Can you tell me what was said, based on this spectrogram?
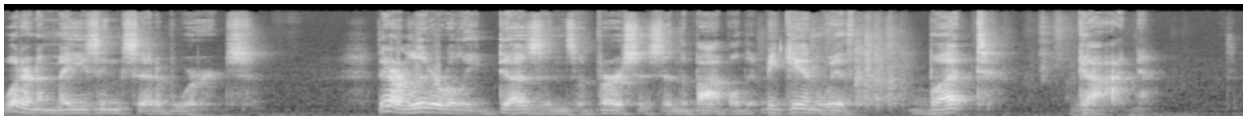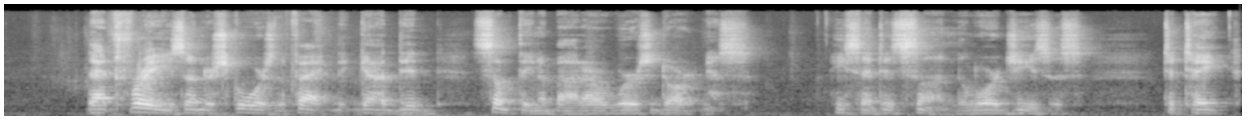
What an amazing set of words. There are literally dozens of verses in the Bible that begin with, but God. That phrase underscores the fact that God did something about our worst darkness. He sent His Son, the Lord Jesus, to take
